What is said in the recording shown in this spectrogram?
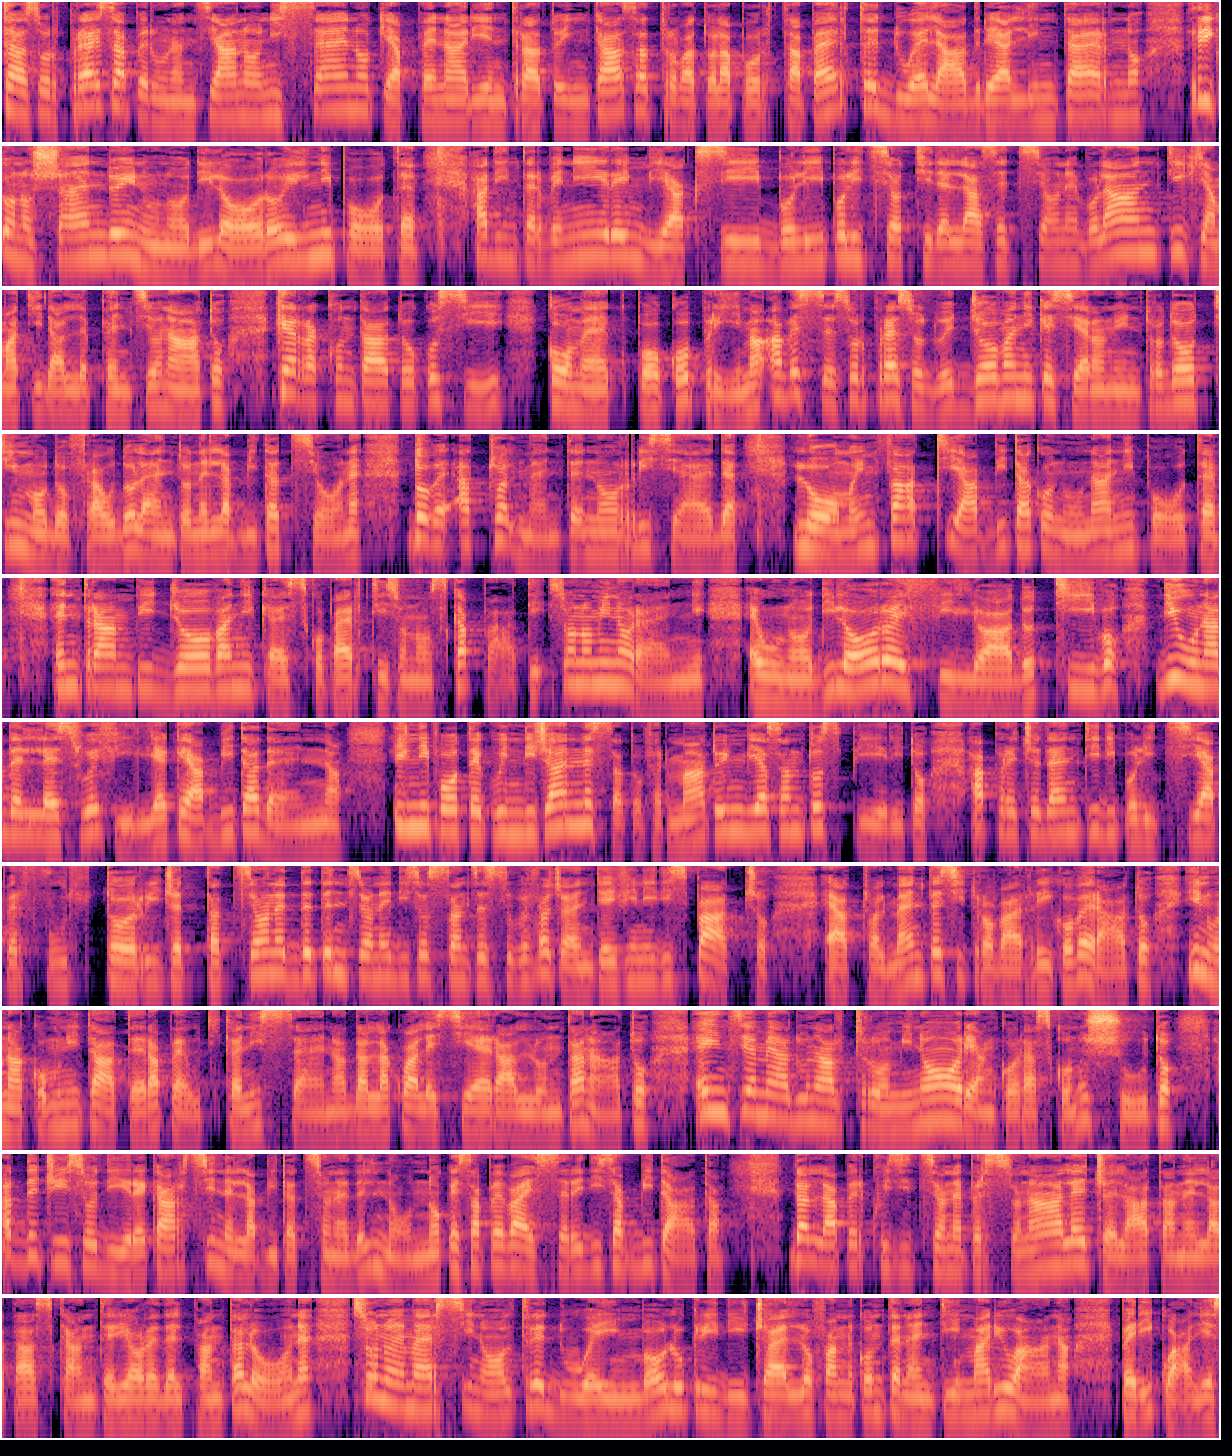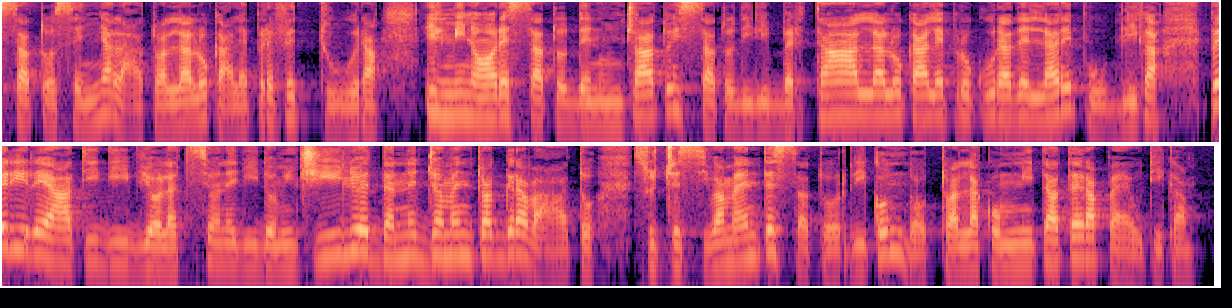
Brutta sorpresa per un anziano nisseno che appena rientrato in casa ha trovato la porta aperta e due ladri all'interno, riconoscendo in uno di loro il nipote. Ad intervenire in via Xiboli i poliziotti della sezione volanti chiamati dal pensionato che ha raccontato così come poco prima avesse sorpreso due giovani che si erano introdotti in modo fraudolento nell'abitazione dove attualmente non risiede. L'uomo infatti abita con una nipote. Entrambi i giovani che scoperti sono scappati sono minorenni e uno di loro è il figlio adottivo di una delle sue figlie che abita ad Enna. Il nipote quindicenne è stato fermato in via Santo Spirito a precedenti di polizia per furto, ricettazione e detenzione di sostanze stupefacenti ai fini di spaccio e attualmente si trova ricoverato in una comunità terapeutica nissena dalla quale si era allontanato e insieme ad un altro minore ancora sconosciuto, ha deciso di recarsi nell'abitazione del nonno che sapeva essere disabitata. Dalla perquisizione personale, celata nella tasca anteriore del pantalone, sono emersi inoltre due involucri di cellofan contenenti marijuana, per i quali è stato segnalato alla locale prefettura. Il minore è stato denunciato in stato di libertà alla locale procura della Repubblica per i reati di violazione di domicilio e danneggiamento aggravato. Successivamente è stato ricondotto alla comunità terapeutica.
